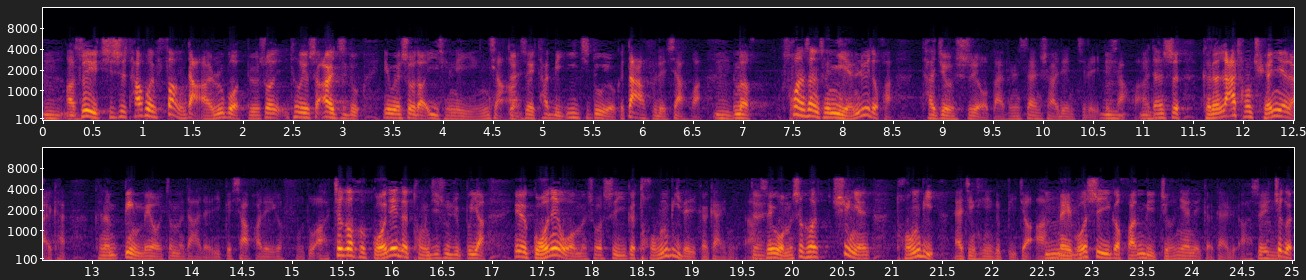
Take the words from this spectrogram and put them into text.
嗯啊，所以其实它会放大啊。如果比如说，特别是二季度，因为受到疫情的影响啊，所以它比一季度有个大幅的下滑，嗯，那么换算成年率的话。它就是有百分之三十二点几的一个下滑，但是可能拉长全年来看。可能并没有这么大的一个下滑的一个幅度啊，这个和国内的统计数据不一样，因为国内我们说是一个同比的一个概念啊，所以我们是和去年同比来进行一个比较啊，美国是一个环比折年的一个概率啊，所以这个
